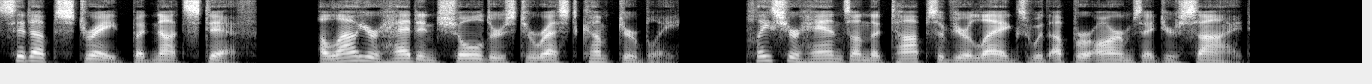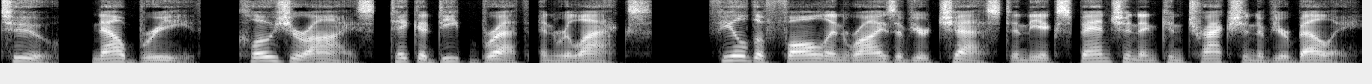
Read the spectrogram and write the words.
Sit up straight but not stiff. Allow your head and shoulders to rest comfortably. Place your hands on the tops of your legs with upper arms at your side. 2. Now breathe. Close your eyes, take a deep breath, and relax. Feel the fall and rise of your chest and the expansion and contraction of your belly.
